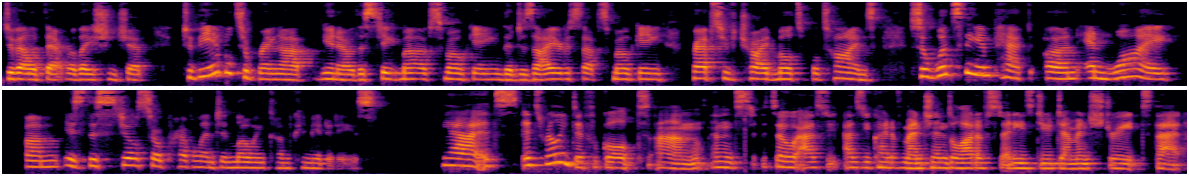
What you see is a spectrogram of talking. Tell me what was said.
develop that relationship. To be able to bring up you know the stigma of smoking the desire to stop smoking perhaps you've tried multiple times. So what's the impact on and why um, is this still so prevalent in low income communities yeah, it's it's really difficult, um, and so as as you kind of mentioned, a lot of studies do demonstrate that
